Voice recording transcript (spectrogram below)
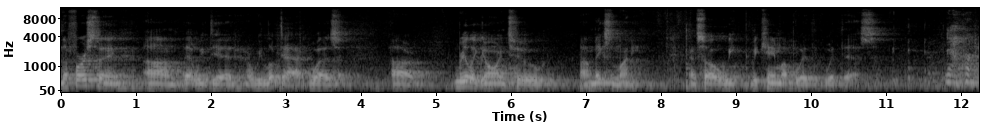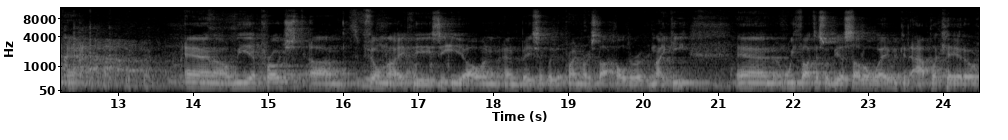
the first thing um, that we did, or we looked at, was uh, really going to uh, make some money. And so we, we came up with, with this. and and, uh, we approached um, Phil Knight, the CEO and, and basically the primary stockholder of Nike. And we thought this would be a subtle way. We could applique it over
